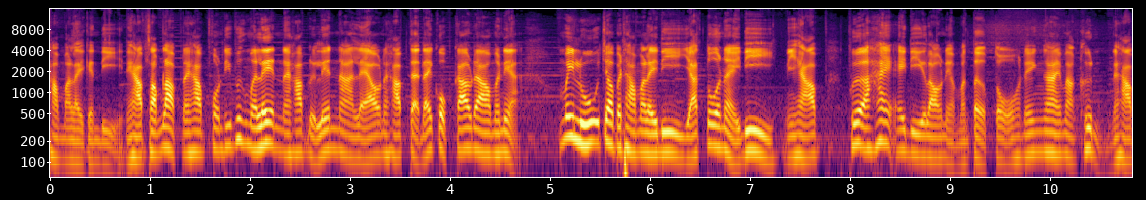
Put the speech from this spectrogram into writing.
ทำอะไรกันดีนะครับสำหรับนะครับคนที่เพิ่งมาเล่นนะครับหรือเล่นนานแล้วนะครับแต่ได้กบ 9 ดาวมาเนี่ยไม่รู้จะไปทำอะไรดี ยัดตัวไหนดีนะครับ เพื่อให้ ID เราเนี่ยมันเติบโตได้ง่ายมากขึ้นนะครับ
